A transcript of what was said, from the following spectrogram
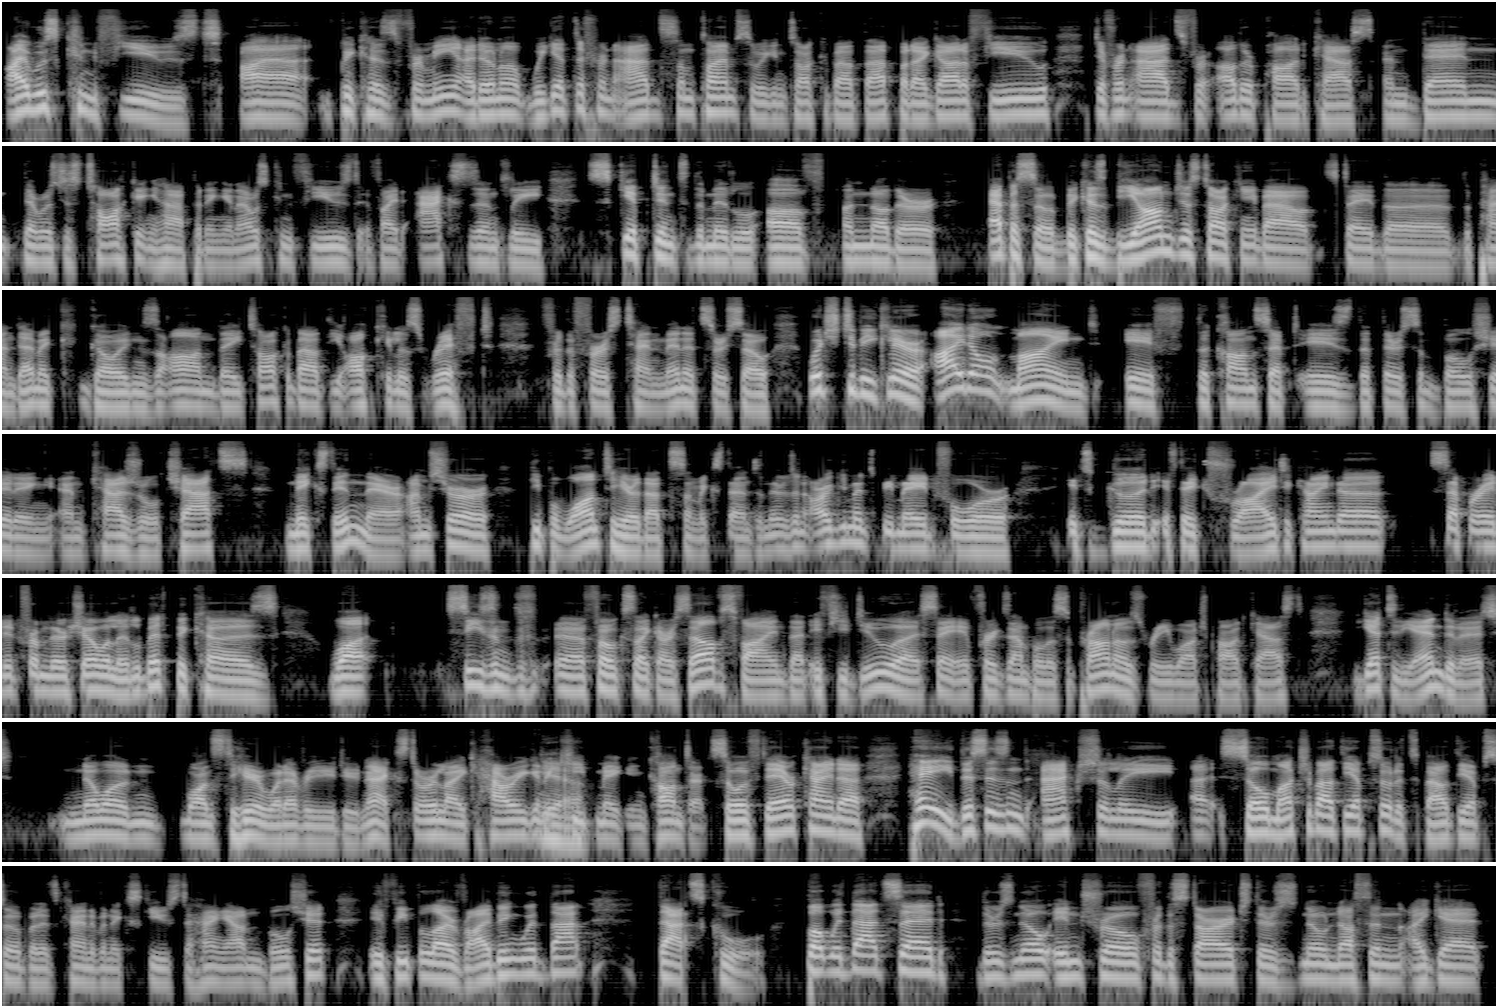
I was confused uh, because for me, I don't know. We get different ads sometimes, so we can talk about that. But I got a few different ads for other podcasts, and then there was just talking happening, and I was confused if I'd accidentally skipped into the middle of another episode because beyond just talking about say the the pandemic goings on they talk about the oculus rift for the first 10 minutes or so which to be clear i don't mind if the concept is that there's some bullshitting and casual chats mixed in there. I'm sure people want to hear that to some extent and there's an argument to be made for it's good if they try to kind of separate it from their show a little bit because what seasoned uh, folks like ourselves find that if you do, uh, say, for example, a Sopranos rewatch podcast, you get to the end of it, no one wants to hear whatever you do next, or like, how are you going to yeah. keep making content? So if they're kind of, hey, this isn't actually uh, so much about the episode, it's about the episode, but it's kind of an excuse to hang out and bullshit. If people are vibing with that, that's cool. But with that said, there's no intro for the start. There's no nothing. I get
